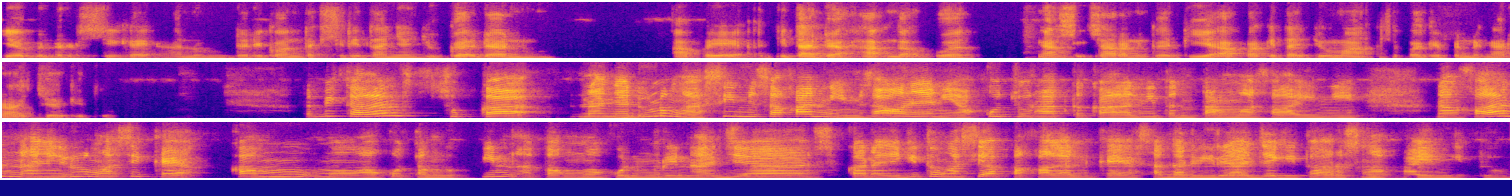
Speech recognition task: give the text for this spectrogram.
Ya bener sih kayak Hanum dari konteks ceritanya juga dan apa ya kita ada hak nggak buat ngasih saran ke dia apa kita cuma sebagai pendengar aja gitu. Tapi kalian suka nanya dulu nggak sih, misalkan nih, misalnya nih aku curhat ke kalian nih tentang masalah ini. Nah kalian nanya dulu nggak sih kayak kamu mau aku tanggepin atau mau aku dengerin aja? Suka nanya gitu nggak sih? Apa kalian kayak sadar diri aja gitu harus ngapain gitu?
